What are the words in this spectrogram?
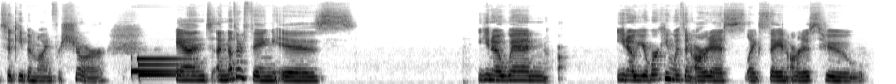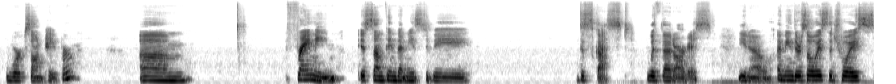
to keep in mind for sure. And another thing is, you know, when you know, you're working with an artist, like say an artist who works on paper. Um, framing is something that needs to be discussed with that artist. You know, I mean, there's always the choice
